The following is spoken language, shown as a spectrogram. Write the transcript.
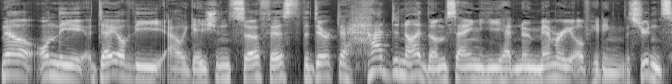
Now, on the day of the allegations surfaced, the director had denied them, saying he had no memory of hitting the students.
